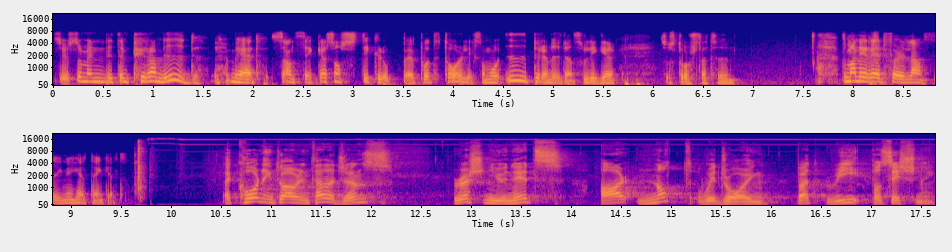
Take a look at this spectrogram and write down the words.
ser ut som en liten pyramid med sandsäckar som sticker upp eh, på ett torg. Liksom. Och i pyramiden så ligger, så står statyn. Så man är rädd för en landstigning helt enkelt. According to our intelligence, Russian units are not withdrawing but repositioning.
